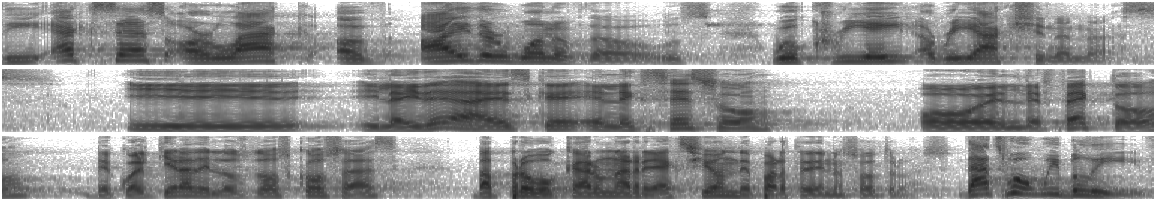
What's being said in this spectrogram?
the excess or lack of either one of those will create a reaction in us. Y, y la idea es que el exceso o el defecto de cualquiera de las dos cosas va a provocar una reacción de parte de nosotros. That's what we believe.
